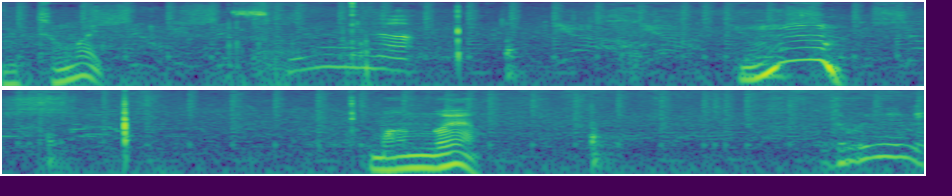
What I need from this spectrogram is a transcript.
めっちゃうまい。そんな。うん。漫画やん。どういう意味？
